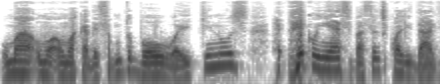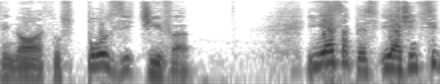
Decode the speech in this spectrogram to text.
uma, uma, uma cabeça muito boa e que nos reconhece bastante qualidades em nós, nos positiva. E, essa, e a gente, se,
